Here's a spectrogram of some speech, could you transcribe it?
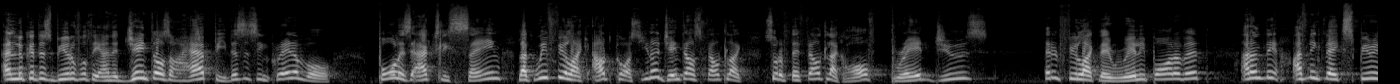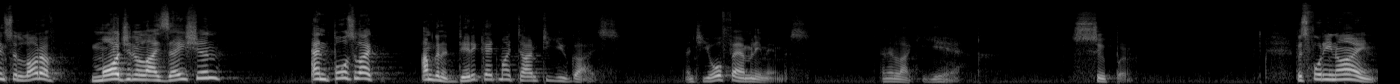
And look at this beautiful thing. And the Gentiles are happy. This is incredible. Paul is actually saying, like, we feel like outcasts. You know, Gentiles felt like, sort of, they felt like half bred Jews. They didn't feel like they're really part of it. I don't think, I think they experienced a lot of marginalization. And Paul's like, I'm going to dedicate my time to you guys and to your family members. And they're like, yeah, super. Verse 49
